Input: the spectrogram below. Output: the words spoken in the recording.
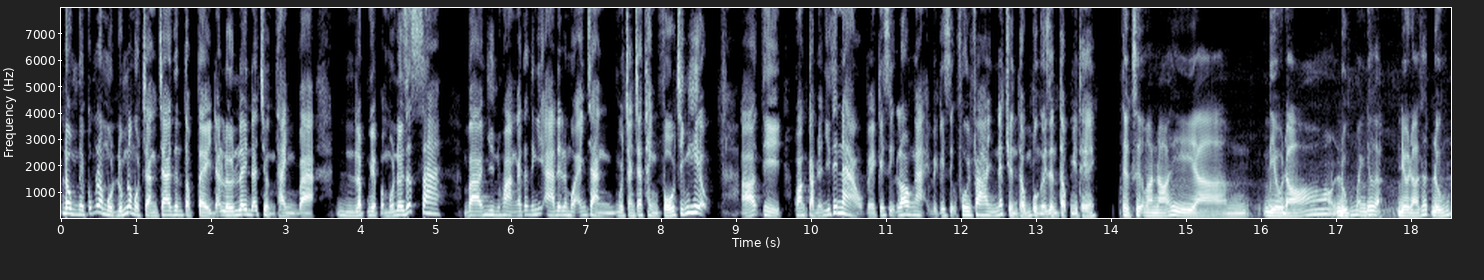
Đồng thời cũng là một đúng là một chàng trai dân tộc Tây đã lớn lên đã trưởng thành và ừ, lập nghiệp ở một nơi rất xa. Và nhìn Hoàng người ta nghĩ à đây là một anh chàng một chàng trai thành phố chính hiệu. À, thì Hoàng cảm nhận như thế nào về cái sự lo ngại về cái sự phôi pha nét truyền thống của người dân tộc như thế? Thực sự mà nói thì uh, điều đó đúng anh Đức ạ. Điều đó rất đúng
